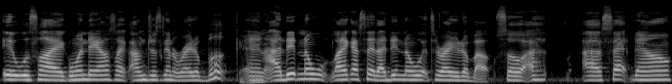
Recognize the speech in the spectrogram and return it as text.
it was like one day I was like, I'm just gonna write a book, and I didn't know, like I said, I didn't know what to write it about, so I I sat down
